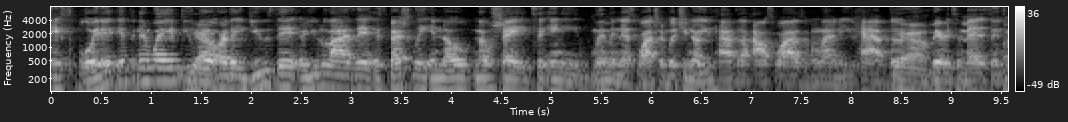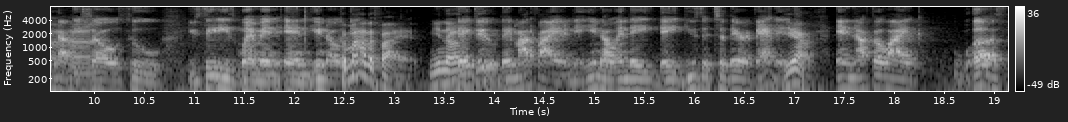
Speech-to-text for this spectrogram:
exploit it if in a way, if you Yeah. will, or they use it or utilize it, especially in no no shade to any women that's watching. But you know, you have the Housewives of Atlanta, you have the Yeah. Married to Medicine, you have these Uh-huh. shows who you see these women and you know they- Commodify it, you know. they do. They modify it, and you know, and they they use it to their advantage. Yeah. And I feel like us,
